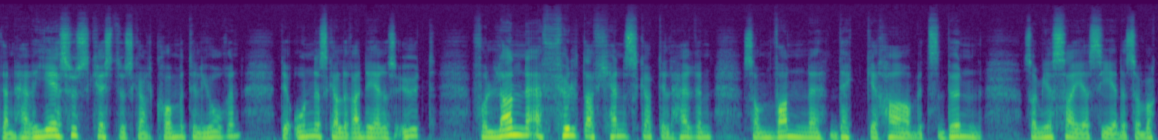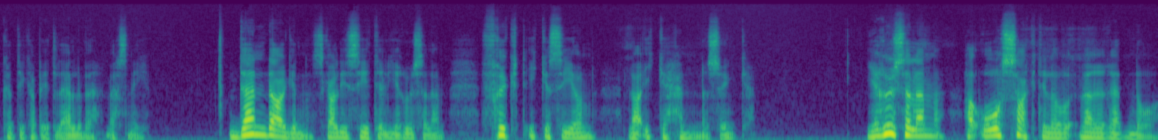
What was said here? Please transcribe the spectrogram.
Den Herre Jesus Kristus skal komme til jorden, det onde skal raderes ut, for landet er fullt av kjennskap til Herren som vannet dekker havets bunn, som Jesaja sier det så vakkert i kapittel 11, vers 9. Den dagen skal de si til Jerusalem, frykt ikke Sion, la ikke hendene synke. Jerusalem har årsak til å være redd nå,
